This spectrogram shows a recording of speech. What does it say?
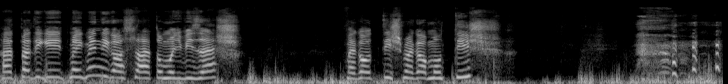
Hát pedig itt még mindig azt látom, hogy vizes. Meg ott is, meg amott is.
